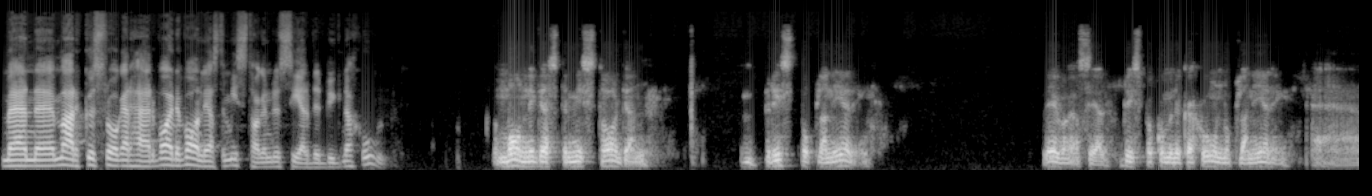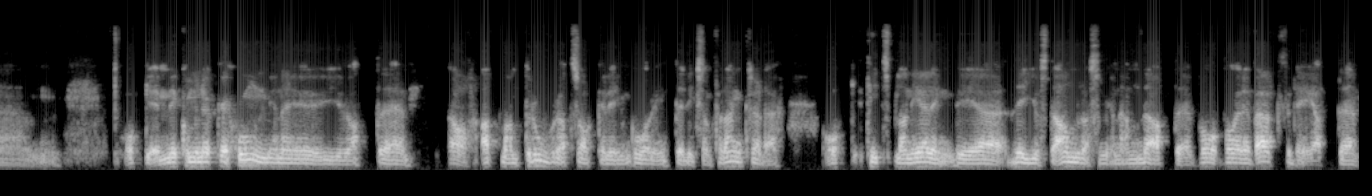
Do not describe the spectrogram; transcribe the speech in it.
Men eh, Marcus frågar här, vad är det vanligaste misstagen du ser vid byggnation? De vanligaste misstagen? Brist på planering. Det är vad jag ser. Brist på kommunikation och planering. Eh, och eh, med kommunikation menar jag ju att, eh, ja, att man tror att saker ingår och inte liksom förankrade. Och tidsplanering, det är, det är just det andra som jag nämnde, att eh, vad, vad är det värt för dig att,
